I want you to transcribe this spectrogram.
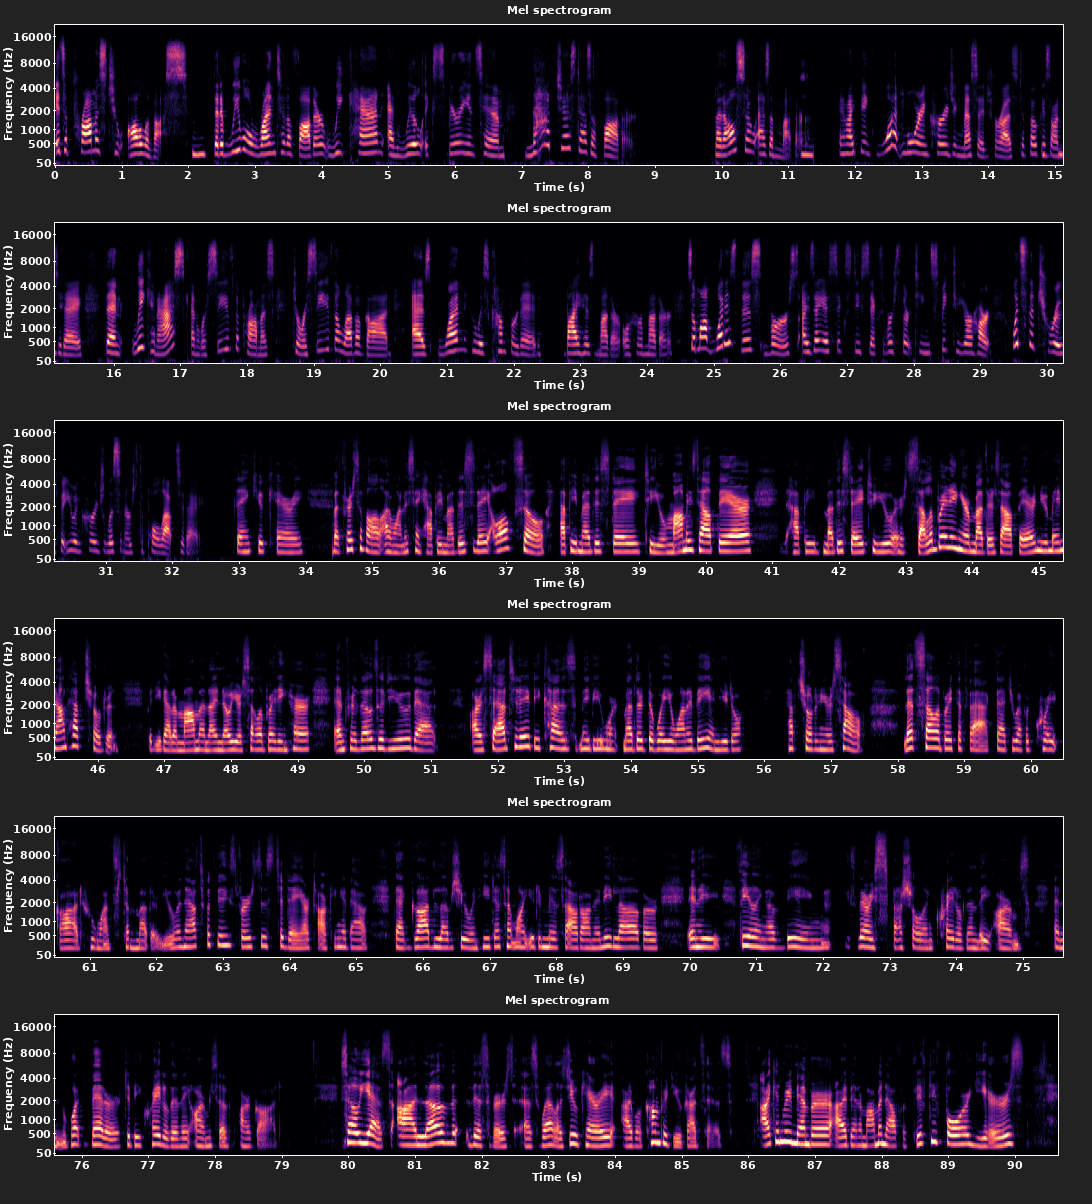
It's a promise to all of us mm-hmm. that if we will run to the Father, we can and will experience Him not just as a father, but also as a mother. Mm-hmm. And I think what more encouraging message for us to focus on today than we can ask and receive the promise to receive the love of God as one who is comforted by his mother or her mother. So, Mom, what is this verse, Isaiah 66, verse 13, speak to your heart? What's the truth that you encourage listeners to pull out today? Thank you, Carrie. But first of all, I want to say Happy Mother's Day also. Happy Mother's Day to you mommies out there. Happy Mother's Day to you or celebrating your mothers out there. And you may not have children, but you got a mama, and I know you're celebrating her. And for those of you that are sad today because maybe you weren't mothered the way you want to be and you don't have children yourself. Let's celebrate the fact that you have a great God who wants to mother you. And that's what these verses today are talking about that God loves you and He doesn't want you to miss out on any love or any feeling of being very special and cradled in the arms. And what better to be cradled in the arms of our God? So, yes, I love this verse as well as you, Carrie. I will comfort you, God says. I can remember I've been a mama now for 54 years,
